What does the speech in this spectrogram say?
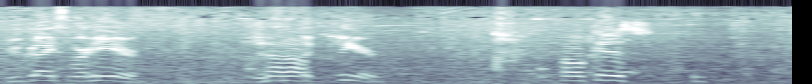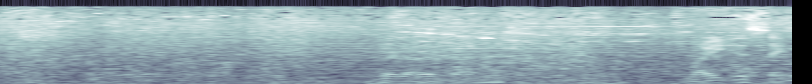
You guys were here. This is the clear. Focus. Third other button. Right is safe.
